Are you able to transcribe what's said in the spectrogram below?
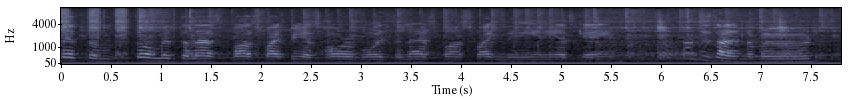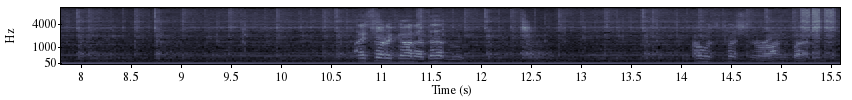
let the don't let the last boss fight be as horrible as the last boss fight in the NES game. I'm just not in the mood. I sort of got it. That I was pushing the wrong button.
